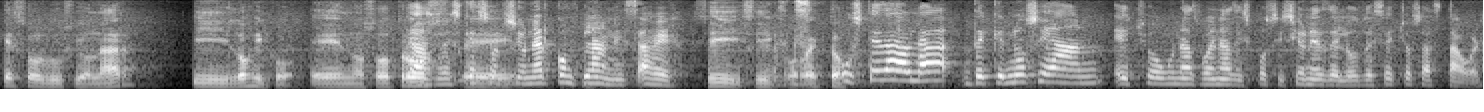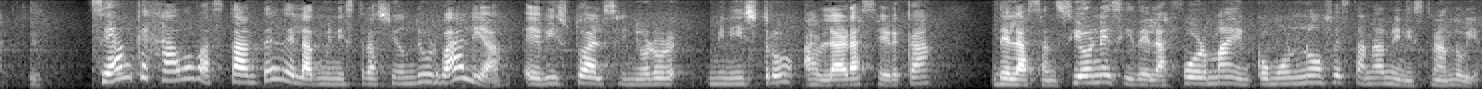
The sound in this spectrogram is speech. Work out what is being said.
que solucionar y lógico, eh, nosotros... Claro, es que solucionar con planes, a ver. Sí, sí, correcto. Usted habla de que no se han hecho unas buenas disposiciones de los desechos hasta ahora. Sí se han quejado bastante de la administración de Urbalia. He visto al señor ministro hablar acerca de las sanciones y de la forma en cómo no se están administrando bien.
